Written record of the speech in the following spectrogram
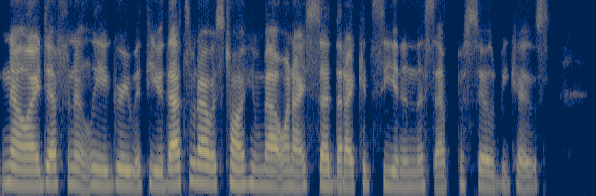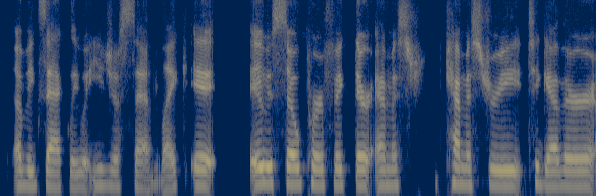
No i definitely agree with you. That's what i was talking about when i said that i could see it in this episode because of exactly what you just said. Like it it was so perfect. Their emis- chemistry together,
